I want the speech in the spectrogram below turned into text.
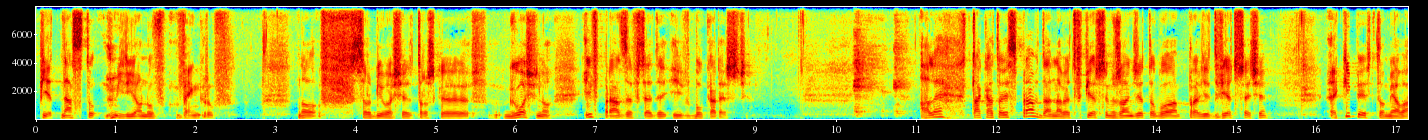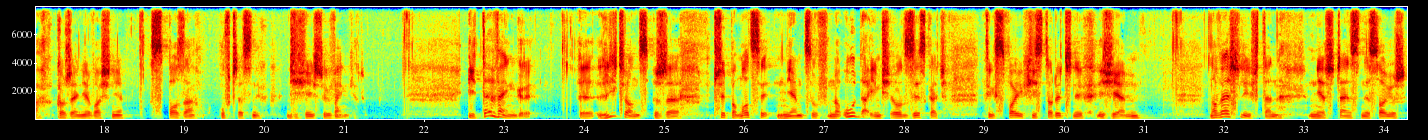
15 milionów Węgrów. No, zrobiło się troszkę głośno i w Pradze wtedy, i w Bukareszcie. Ale taka to jest prawda. Nawet w pierwszym rządzie to była prawie dwie trzecie ekipy, to miała korzenie właśnie spoza ówczesnych, dzisiejszych Węgier. I te Węgry, y, licząc, że przy pomocy Niemców no, uda im się odzyskać tych swoich historycznych ziem, no weszli w ten nieszczęsny sojusz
